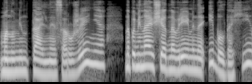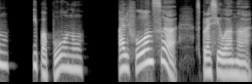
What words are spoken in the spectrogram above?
монументальное сооружение — напоминающий одновременно и балдахин, и попону. «Альфонса?» — спросила она,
